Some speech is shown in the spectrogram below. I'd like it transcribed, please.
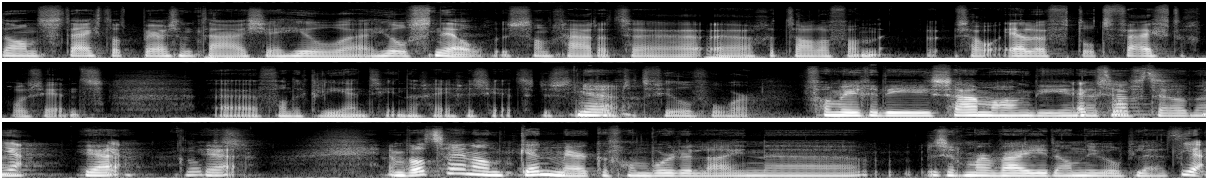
dan stijgt dat percentage heel, heel snel. Dus dan gaat het getallen van zo 11 tot 50 procent uh, van de cliënten in de GGZ. Dus dan ja. komt het veel voor. Vanwege die samenhang die je net al vertelde. Ja, ja. ja klopt. Ja. En wat zijn dan kenmerken van borderline, uh, zeg maar, waar je dan nu op let? Ja,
